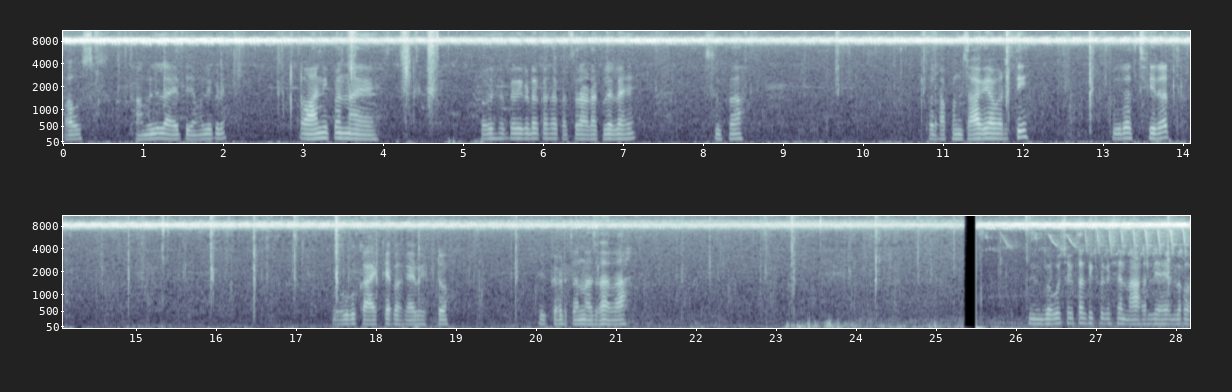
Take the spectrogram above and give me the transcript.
पाऊस थांबलेला आहे त्याच्यामुळे इकडे पाणी पण नाही आहे. बघू शकता इकडं कसा कचरा अडकलेला आहे. सुका. तर आपण जाग्यावरती फिरत फिरत बघू काय काय बघायला भेटतो. इकडचा नजारा. तुम्ही बघू शकता तिकडे कशा नारले आहेत बघा.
